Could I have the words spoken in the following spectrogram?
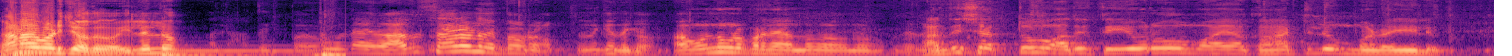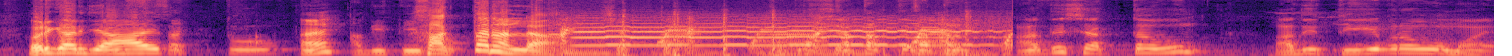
കാണാൻ പഠിച്ചോ അതോ? ഇല്ലല്ലോ. അതിശക്തവും അതിതീവ്രവുമായ കാറ്റിലും മഴയിലും. ഒരു കാര്യം ശക്തനല്ല. അതിശക്തവും അതിതീവ്രവുമായ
